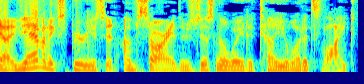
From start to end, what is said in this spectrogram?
Yeah, if you haven't experienced it, I'm sorry. There's just no way to tell you what it's like.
